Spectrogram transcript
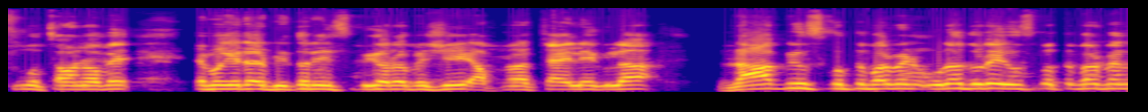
স্মুথ সাউন্ড হবে এবং এটার ভিতরে স্পিকারও বেশি। আপনারা চাইলে এগুলা রাফ ইউজ করতে পারবেন, উড়া দূরে ইউজ করতে পারবেন।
